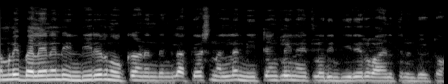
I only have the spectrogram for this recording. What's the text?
നമ്മൾ ഈ ബലേനന്റെ ഇന്റീരിയർ നോക്കുകയാണെന്നുണ്ടെങ്കിൽ അത്യാവശ്യം നല്ല നീറ്റ് ആൻഡ് ക്ലീൻ ആയിട്ടുള്ള ഒരു ഇന്റീരിയർ വാഹനത്തിനുണ്ട് കേട്ടോ.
